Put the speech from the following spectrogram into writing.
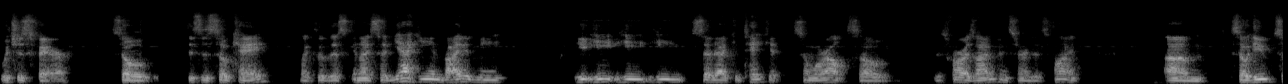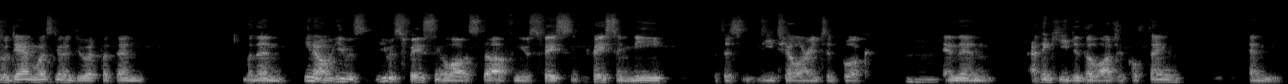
which is fair. So is this okay? Like this?" And I said, "Yeah." He invited me. He he he he said I could take it somewhere else. So as far as I'm concerned, it's fine. Um, so he so Dan was going to do it, but then but then you know he was he was facing a lot of stuff, and he was facing facing me with this detail oriented book Mhm. and then I think he did the logical thing and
